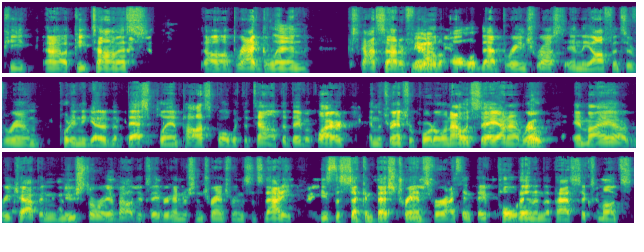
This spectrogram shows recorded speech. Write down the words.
Pete uh, Pete Thomas, uh, Brad Glenn, Scott Satterfield, yeah. all of that brain trust in the offensive room, putting together the best plan possible with the talent that they've acquired in the transfer portal. And I would say, and I wrote in my uh, recap and news story about Xzavier Henderson transferring to Cincinnati. He's the second best transfer I think they've pulled in in the past six months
